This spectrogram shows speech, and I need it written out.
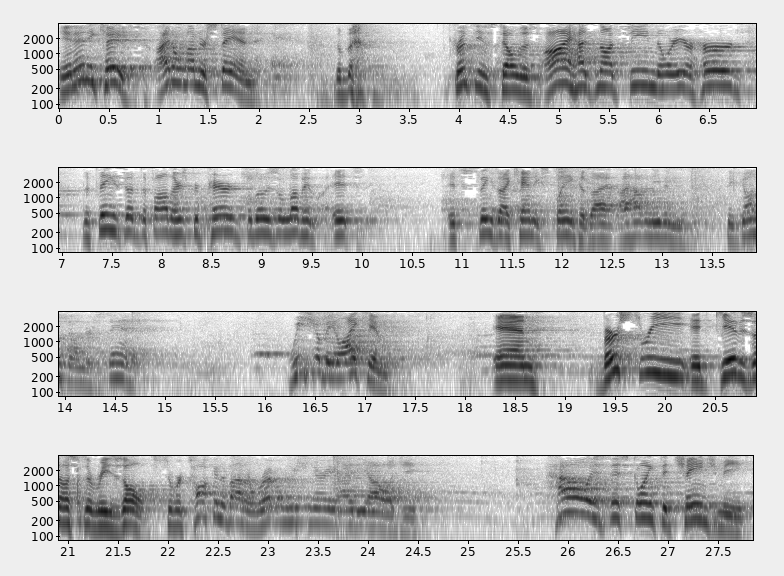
In any case, I don't understand. The Corinthians tells us, eye has not seen nor ear heard the things that the Father has prepared for those who love him. It's, it's things I can't explain because I, I haven't even begun to understand it. We shall be like him. And verse 3, it gives us the result. So we're talking about a revolutionary ideology. How is this going to change me?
